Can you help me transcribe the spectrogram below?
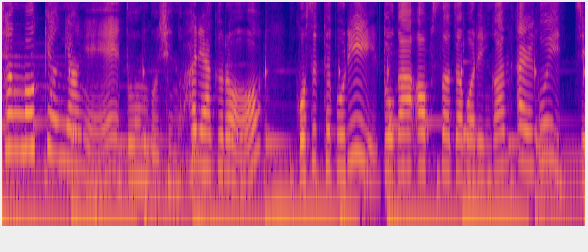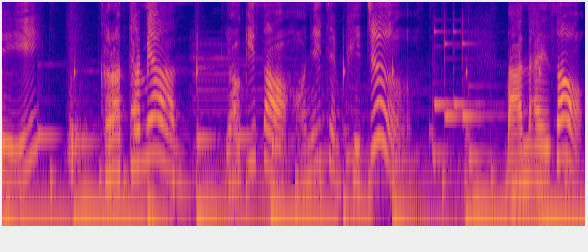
청목경영의 눈부신 활약으로 고스트볼이 녹아 없어져 버린 건 알고 있지 그렇다면 여기서 허니잼 퀴즈! 만화에서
